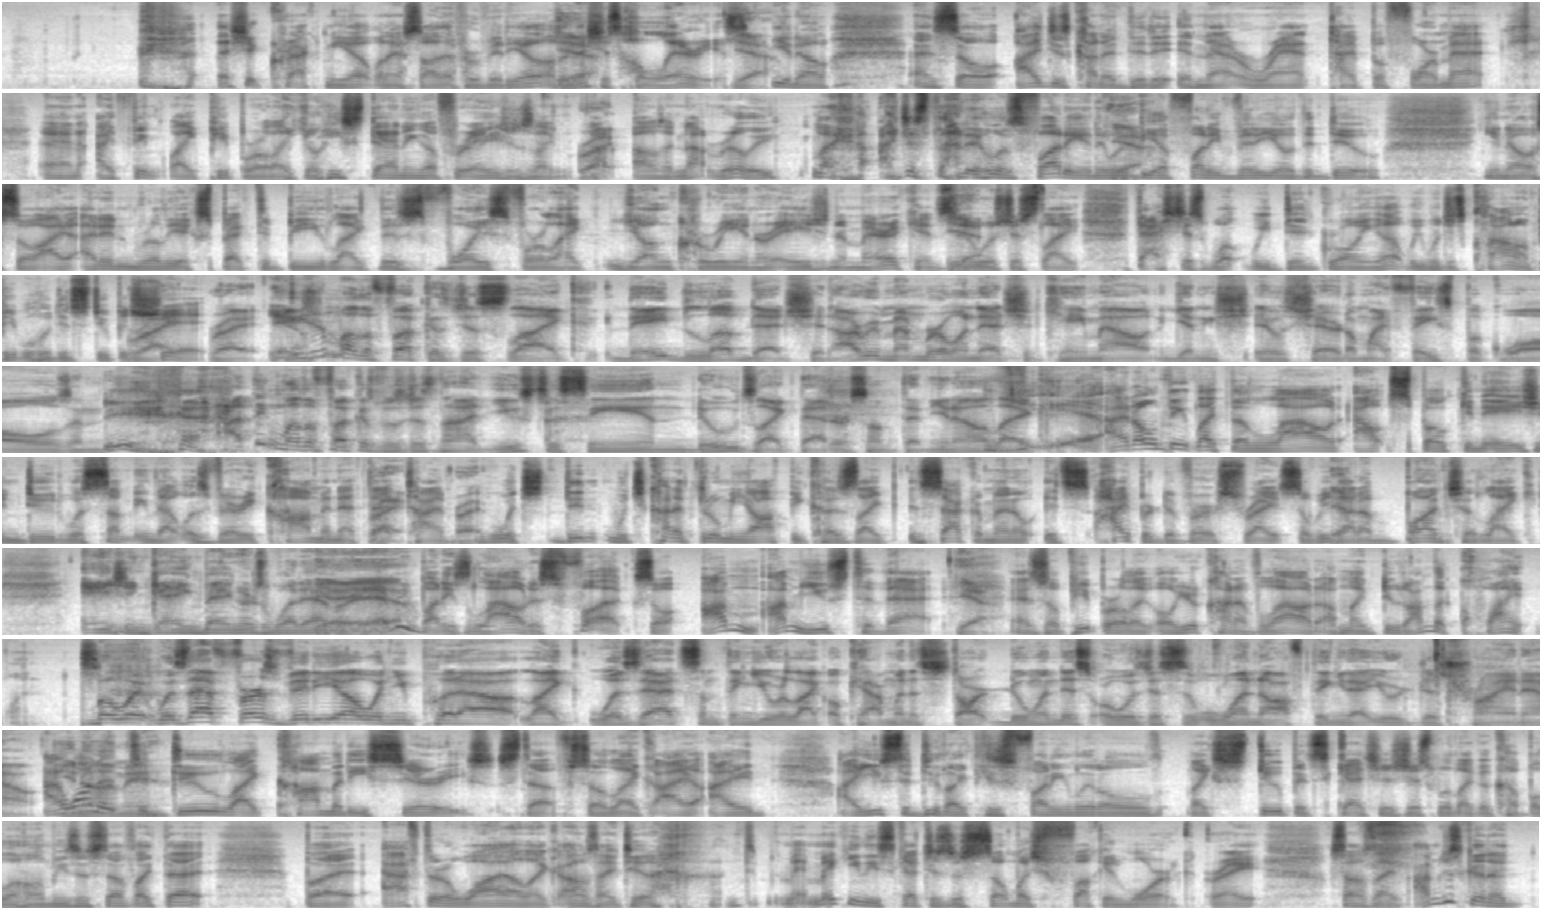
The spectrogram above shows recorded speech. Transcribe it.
that shit cracked me up when I saw that for video. I was Yeah. like, that's just hilarious. Yeah. You know? And so I just kind of did it in that rant type of format. And I think like people are like, yo, he's standing up for Asians. Like, Right. I was like, not really. Like, I just thought it was funny and it would Yeah. be a funny video to do. You know, so I, I didn't really expect to be like this voice for like young Korean or Asian Americans. Yeah. It was just like, that's just what we did growing up. We would just clown on people who did stupid right, shit. Right. you know? Motherfuckers just like they loved that shit. I remember when that shit came out and getting sh- it was shared on my Facebook walls, and I think motherfuckers was just not used to seeing dudes like that or something. You know, like yeah, I don't think like the loud, outspoken Asian dude was something that was very common at that Right, time, right. which didn't, which kind of threw me off because like in Sacramento, it's hyper diverse, right? So we Yeah. got a bunch of like Asian gangbangers, whatever. Yeah, yeah, yeah. Everybody's loud as fuck. So I'm I'm used to that. Yeah. And so people are like, "Oh, you're kind of loud." I'm like, "Dude, I'm the quiet one." But wait, was that first video when you put out like was that something you were like, okay, I'm gonna start doing this, or was this a one-off thing that you were just trying out? I know wanted what I to do like comedy series stuff. So like I I I used to do like these funny little like stupid sketches just with like a couple of homies and stuff like that. But after a while, like I was like, dude, making these sketches is so much fucking work, right? So I was like, I'm just gonna.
